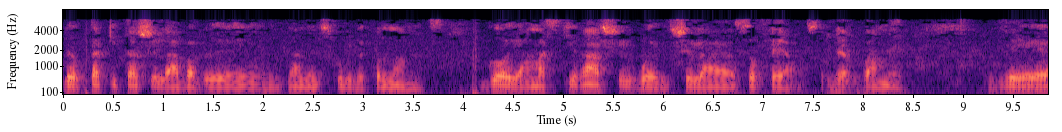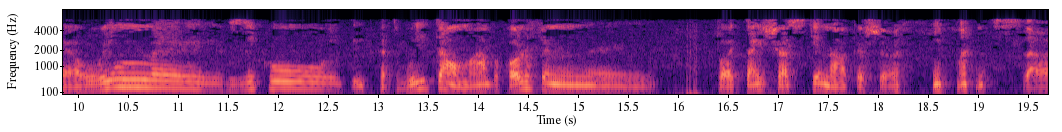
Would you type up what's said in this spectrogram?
באותה כיתה של אבא ב London School Economics. גויה, המזכירה של וולס, של הסופר, הסופר כבר מת. וההורים אה, החזיקו, התכתבו איתה או מה, בכל אופן אה, כבר הייתה אישה זקנה כאשר אימא נסעה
